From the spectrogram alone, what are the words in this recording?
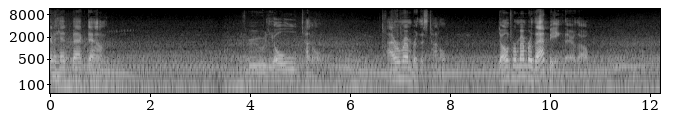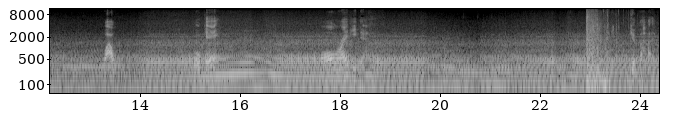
Going to head back down. Through the old tunnel. I remember this tunnel. Don't remember that being there, though. Wow. Okay. Alrighty then. Goodbye.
